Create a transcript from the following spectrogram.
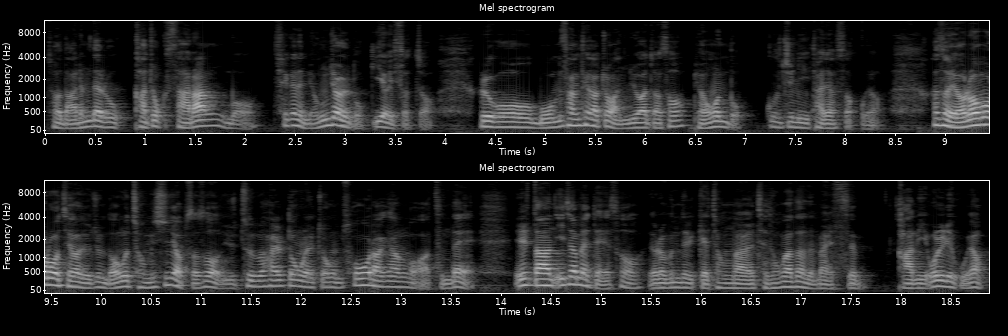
저 나름대로 가족사랑 뭐 최근에 명절도 끼어 있었죠. 그리고 몸 상태가 좀 안 좋아져서 병원도 꾸준히 다녔었고요. 그래서 여러모로 제가 요즘 너무 정신이 없어서 유튜브 활동을 조금 소홀하게 한 것 같은데 일단 이 점에 대해서 여러분들께 정말 죄송하다는 말씀 감히 올리고요.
